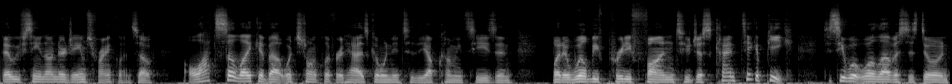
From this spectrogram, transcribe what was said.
that we've seen under James Franklin. So lots to like about what Sean Clifford has going into the upcoming season, but it will be pretty fun to just kind of take a peek to see what Will Levis is doing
